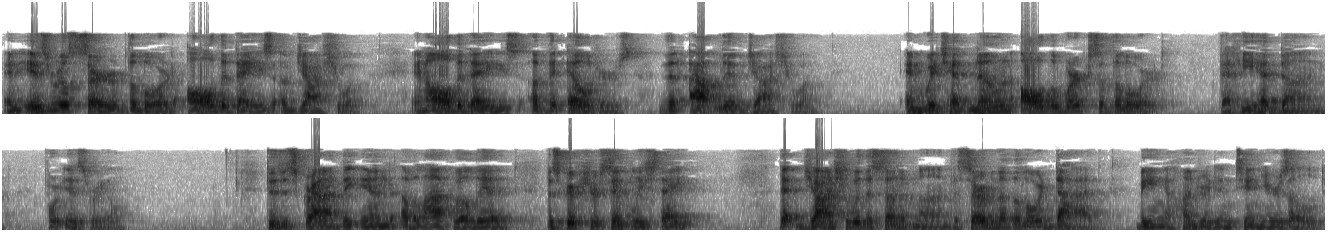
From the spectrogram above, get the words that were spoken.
And Israel served the Lord all the days of Joshua, and all the days of the elders that outlived Joshua, and which had known all the works of the Lord that he had done for Israel. To describe the end of a life well lived, the scriptures simply state that Joshua the son of Nun, the servant of the Lord, died, being a hundred and ten years old.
